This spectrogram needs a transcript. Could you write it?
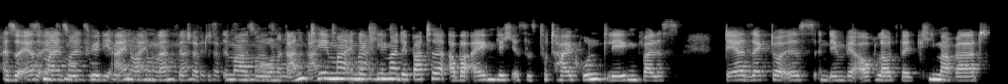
Also, also erstmal also erst so für die Einordnung Landwirtschaft ist immer so ein Randthema in der Klimadebatte, aber eigentlich ist es total grundlegend, weil es der Sektor ist, in dem wir auch laut Weltklimarat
